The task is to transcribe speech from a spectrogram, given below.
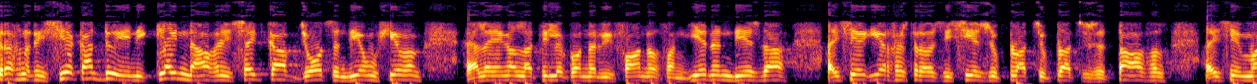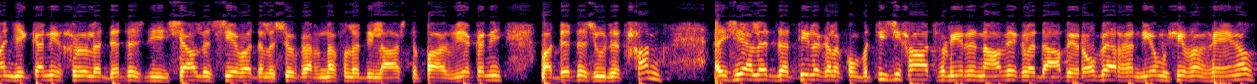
Terug na die seekant toe en die klein daar van die Suid-Kaap, George en die omgewing, hulle hengel natuurlik onder die vaandel van Eden deesdae. Hy sê eergister was die see so plat, so plat soos 'n tafel. Hy sê man, jy kan nie glo dat dit is dieselfde see wat hulle so karnuffel het die laaste paar weke nie, maar dit is hoe dit gaan. Hy sê hulle het natuurlik hulle kompetisie gehad verlede naweek hulle daar by Robberg en die omgewing gehengel.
